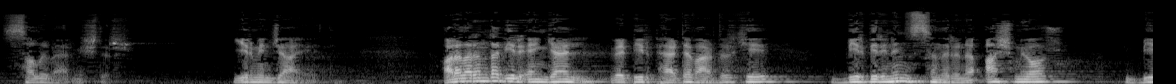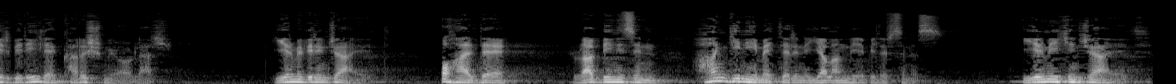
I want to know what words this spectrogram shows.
salı vermiştir. 20. ayet. Aralarında bir engel ve bir perde vardır ki, birbirinin sınırını aşmıyor, birbiriyle karışmıyorlar. 21. ayet. O halde Rabbinizin hangi nimetlerini yalanlayabilirsiniz? 22. ayet.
